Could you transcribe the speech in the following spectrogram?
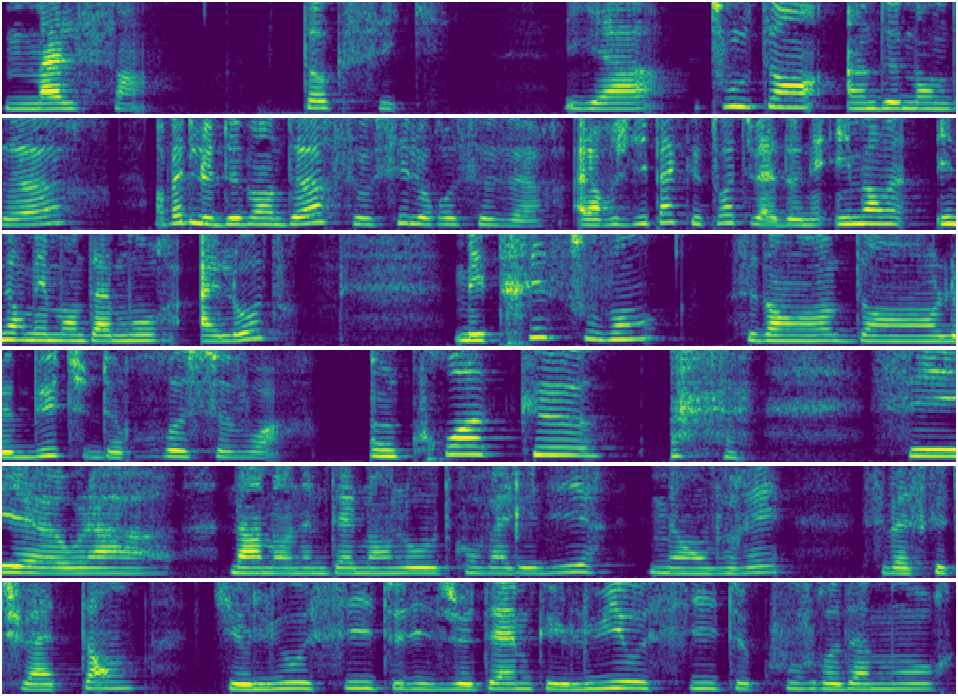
malsain, toxique. Il y a tout le temps un demandeur. En fait, le demandeur, c'est aussi le receveur. Alors, je dis pas que toi, tu vas donner énormément d'amour à l'autre, mais très souvent, c'est dans, dans le but de recevoir. On croit que c'est, euh, voilà, non, mais on aime tellement l'autre qu'on va lui dire, mais en vrai, c'est parce que tu attends que lui aussi te dise je t'aime, que lui aussi te couvre d'amour,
